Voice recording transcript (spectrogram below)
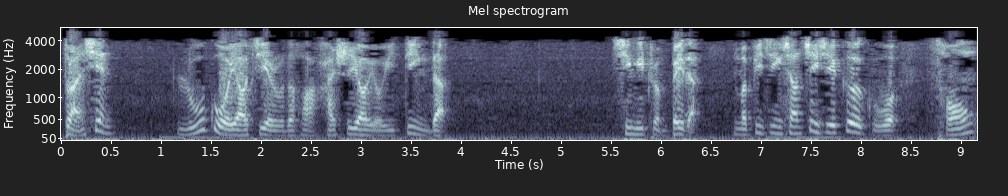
短线。如果要介入的话，还是要有一定的心理准备的。那么，毕竟像这些个股，从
